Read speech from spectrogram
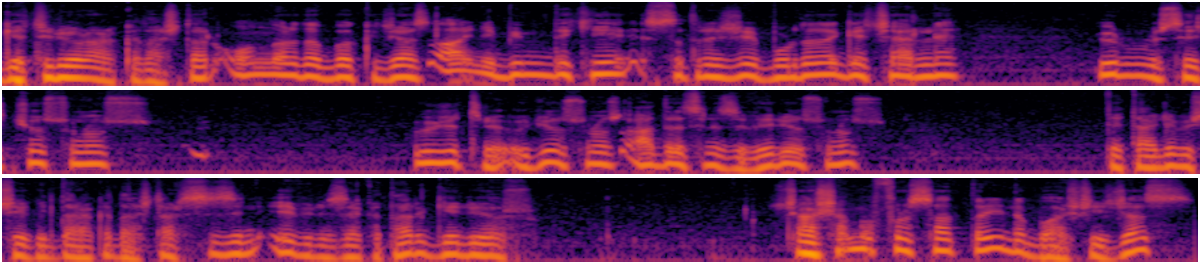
getiriyor arkadaşlar. Onlara da bakacağız. Aynı BİM'deki strateji burada da geçerli. Ürünü seçiyorsunuz. Ücretini ödüyorsunuz. Adresinizi veriyorsunuz. Detaylı bir şekilde arkadaşlar sizin evinize kadar geliyor. Çarşamba fırsatlarıyla başlayacağız.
